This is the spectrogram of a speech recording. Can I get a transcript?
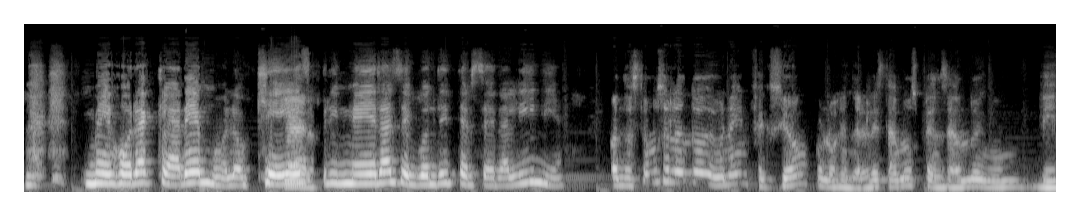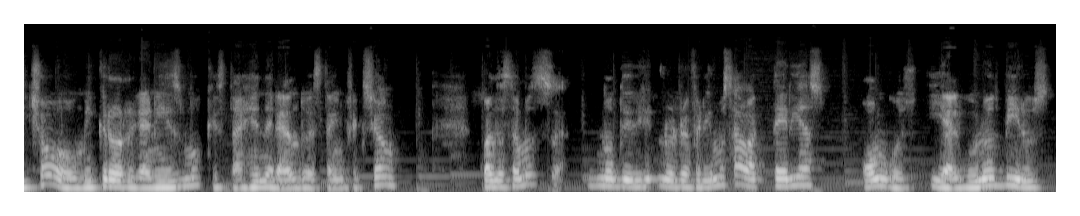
Mejor aclaremos lo que es primera, segunda y tercera línea. Cuando estamos hablando de una infección, por lo general estamos pensando en un bicho o un microorganismo que está generando esta infección. Cuando estamos, nos, nos referimos a bacterias, hongos y algunos virus,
